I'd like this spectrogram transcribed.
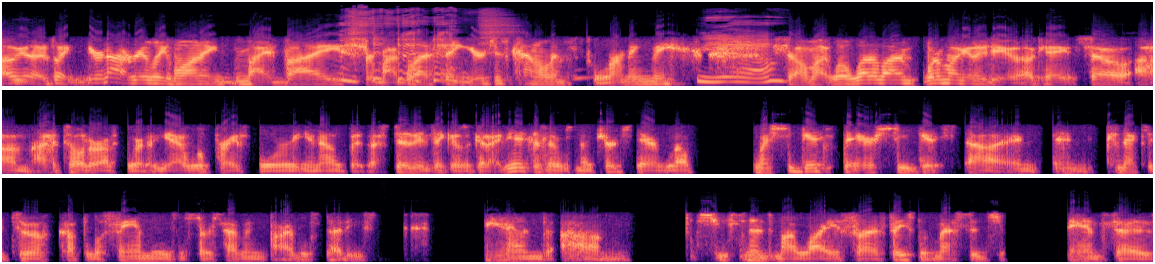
oh, yeah. It's like, you're not really wanting my advice or my blessing. You're just kind of informing me. Yeah. So I'm like, well, what am I, what am I going to do? Okay. So um, I told her, I thought, yeah, we'll pray for her, you know, but I still didn't think it was a good idea because there was no church there. Well, when she gets there, she gets uh, and, and connected to a couple of families and starts having Bible studies. And um, she sends my wife a Facebook message and says,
